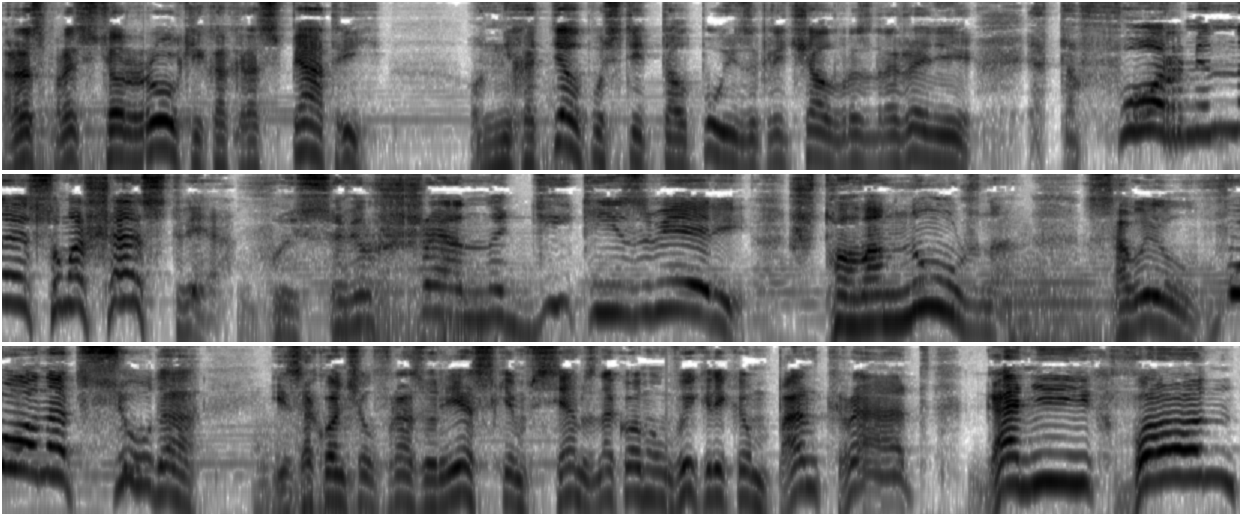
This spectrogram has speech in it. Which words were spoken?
распростер руки, как распятый. Он не хотел пустить толпу и закричал в раздражении «Это форменное сумасшествие! Вы совершенно дикие звери! Что вам нужно?» Завыл «Вон отсюда!» и закончил фразу резким, всем знакомым выкриком «Панкрат! Гони их вон!»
